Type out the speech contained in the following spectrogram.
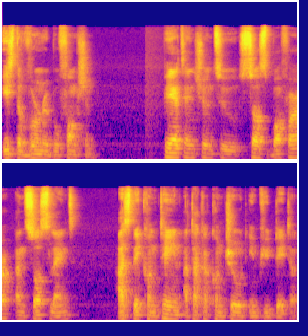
is the vulnerable function. Pay attention to source buffer and source length as they contain attacker-controlled input data.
